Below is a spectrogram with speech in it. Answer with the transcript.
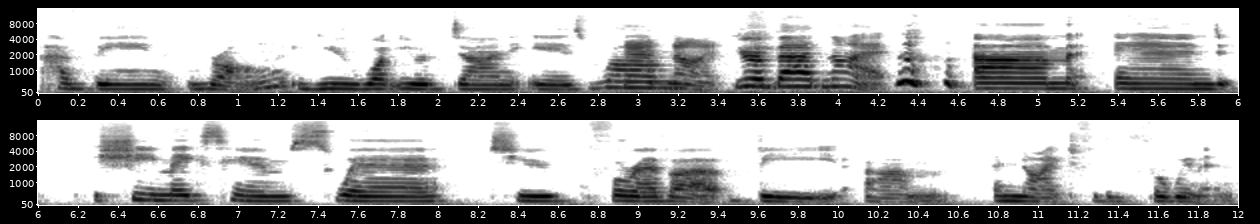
have been wrong. You what you have done is wrong. Bad knight. You're a bad knight." um, and she makes him swear to forever be um, a knight for the, for women,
